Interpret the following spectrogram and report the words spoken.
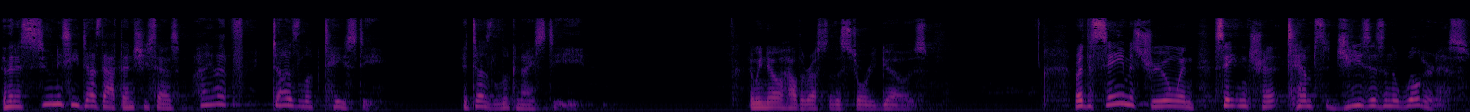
And then as soon as he does that, then she says, Honey, that fruit does look tasty. It does look nice to eat. And we know how the rest of the story goes. Right? The same is true when Satan tempts Jesus in the wilderness.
